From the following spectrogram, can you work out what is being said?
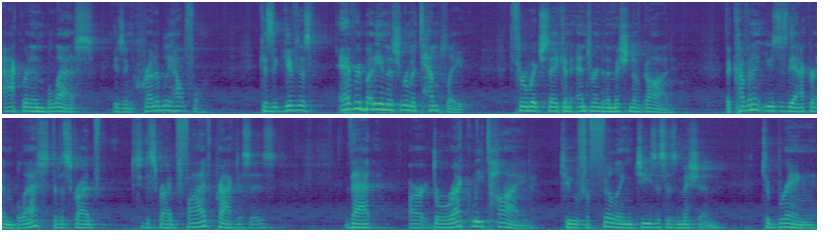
acronym BLESS is incredibly helpful because it gives us everybody in this room a template through which they can enter into the mission of God. The covenant uses the acronym BLESS to describe, to describe five practices that are directly tied to fulfilling Jesus' mission to bring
